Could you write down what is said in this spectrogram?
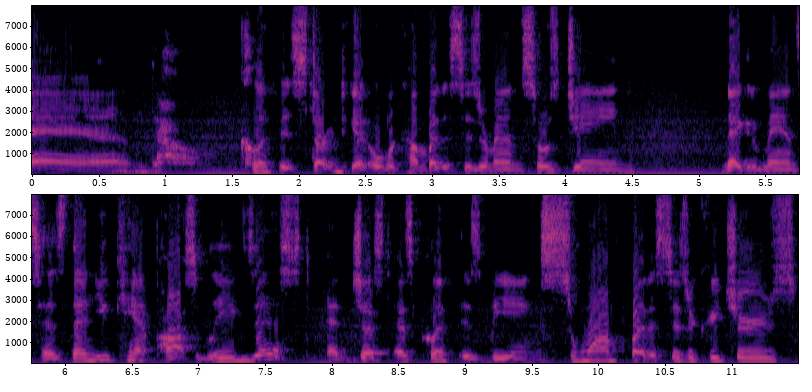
And Cliff is starting to get overcome by the scissor man, so's Jane. Negative Man says, Then you can't possibly exist. And just as Cliff is being swamped by the scissor creatures,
